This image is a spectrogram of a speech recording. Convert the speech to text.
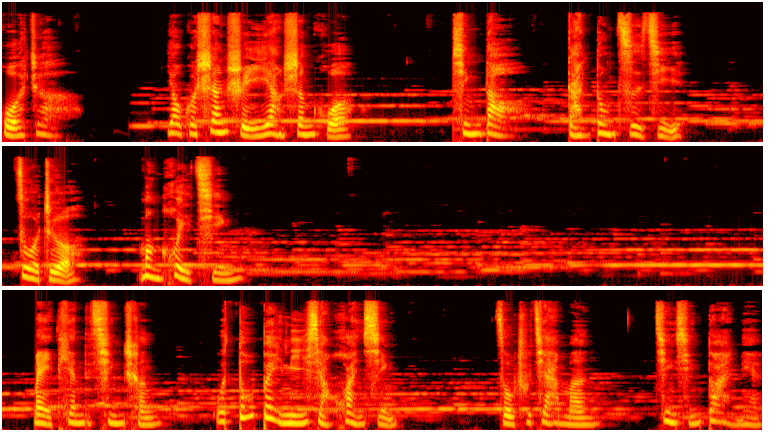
活着，要过山水一样生活，拼到感动自己。作者：孟慧琴。每天的清晨，我都被理想唤醒，走出家门，进行锻炼。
